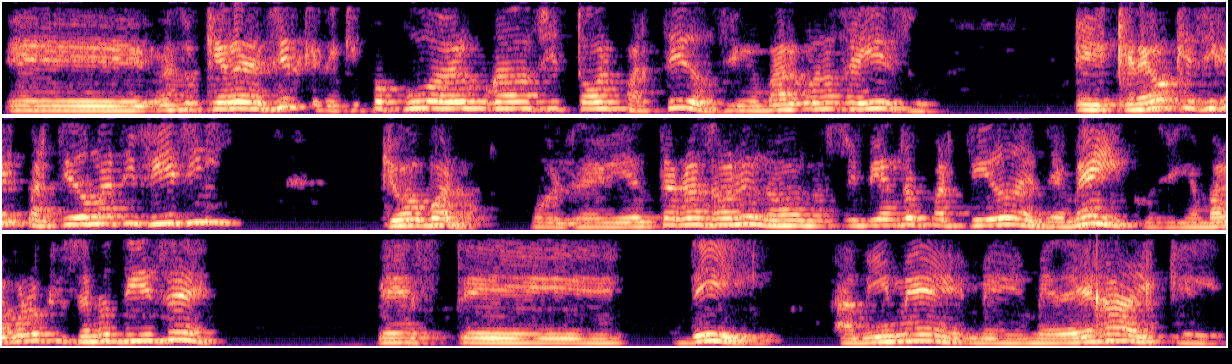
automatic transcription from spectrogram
Eh, eso quiere decir que el equipo pudo haber jugado así todo el partido, sin embargo no se hizo. Creo que sigue el partido más difícil. Yo, bueno, por evidentes razones no, no estoy viendo el partido desde México, sin embargo lo que usted nos dice este, di, a mí me, me, deja de que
